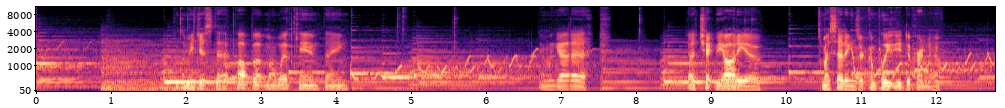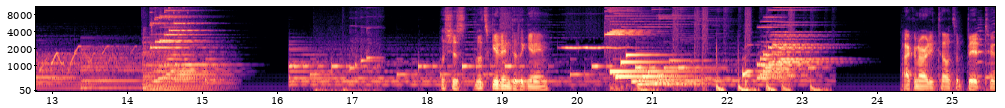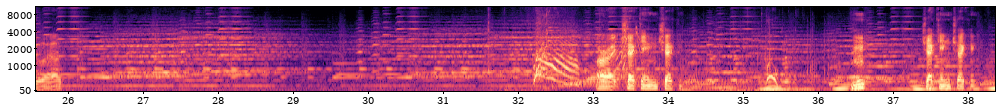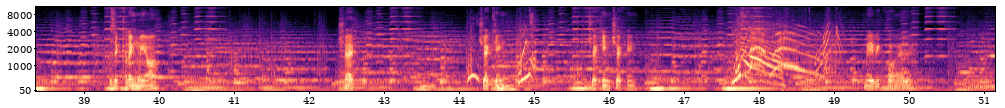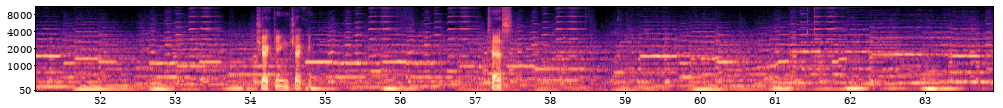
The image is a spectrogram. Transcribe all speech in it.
Let me just uh, pop up my webcam thing. And we gotta gotta check the audio. My settings are completely different now. Let's just let's get into the game. Can already tell it's a bit too loud. Alright, checking, checking. Hmm? Checking, checking. Is it cutting me off? Check. Checking. Checking, checking. Maybe quieter. Checking, checking. Test.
